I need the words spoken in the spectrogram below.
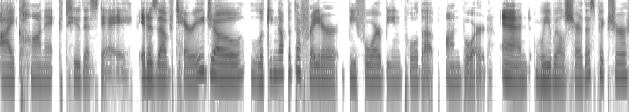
iconic to this day. It is of Terry Jo looking up at the freighter before being pulled up on board. And we will share this picture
